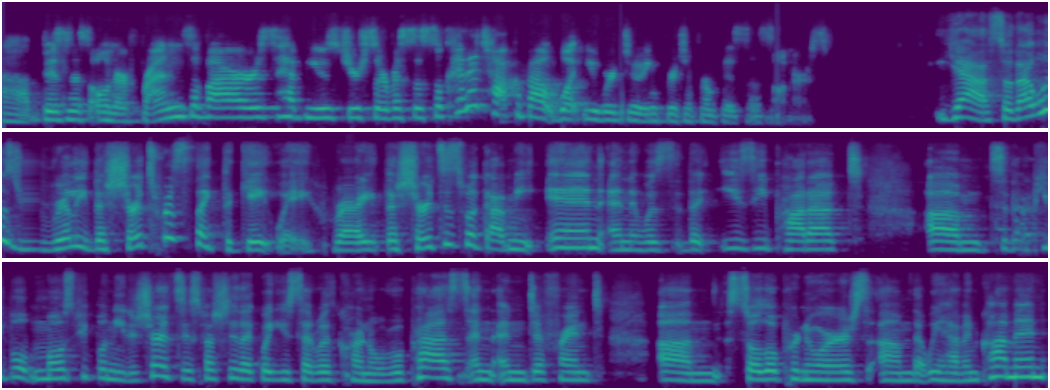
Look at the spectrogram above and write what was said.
uh, business owner friends of ours have used your services. So, kind of talk about what you were doing for different business owners yeah so that was really the shirts was like the gateway right? The shirts is what got me in and it was the easy product um so that people most people needed shirts especially like what you said with cardinal rule press and and different um solopreneurs um, that we have in common.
